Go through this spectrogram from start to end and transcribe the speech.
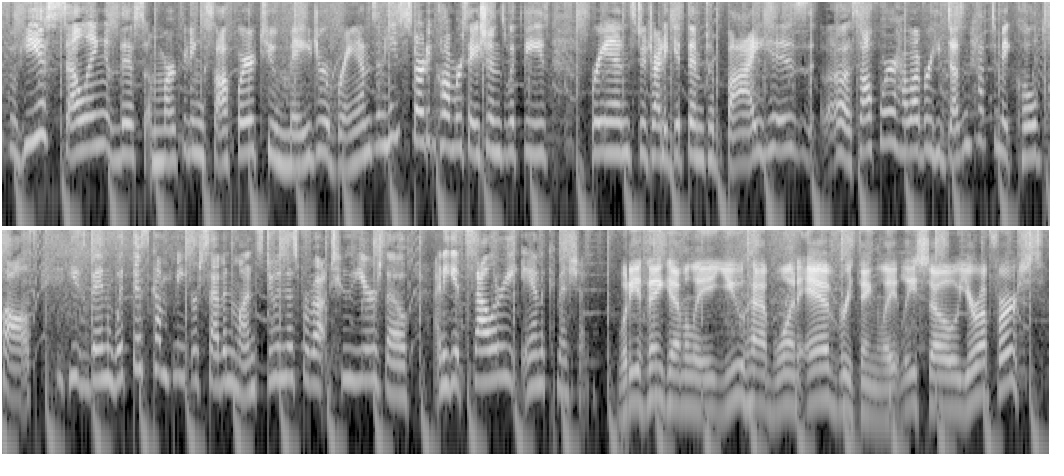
So he is selling this marketing software to major brands, and he's starting conversations with these brands to try to get them to buy his uh, software. However, he doesn't have to make cold calls. He's been with this company for seven months, doing this for about two years though, and he gets salary and a commission. What do you think, Emily? You have won everything lately, so you're up first.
